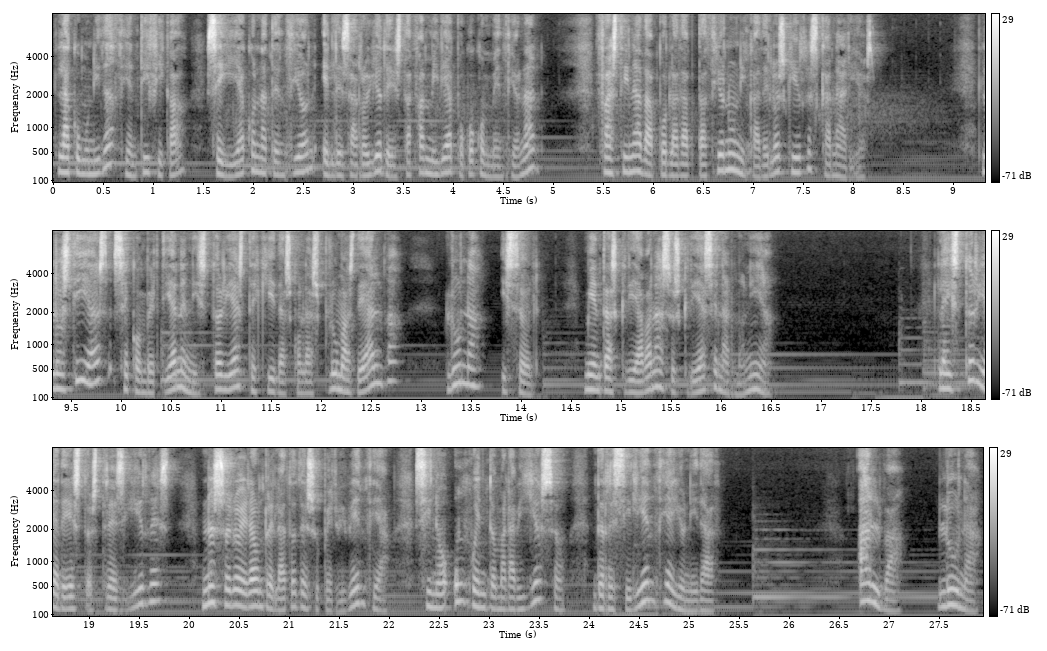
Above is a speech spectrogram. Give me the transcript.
La comunidad científica seguía con atención el desarrollo de esta familia poco convencional, fascinada por la adaptación única de los guirres canarios. Los días se convertían en historias tejidas con las plumas de alba, luna y sol, mientras criaban a sus crías en armonía. La historia de estos tres guirres no solo era un relato de supervivencia, sino un cuento maravilloso de resiliencia y unidad. Alba, luna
